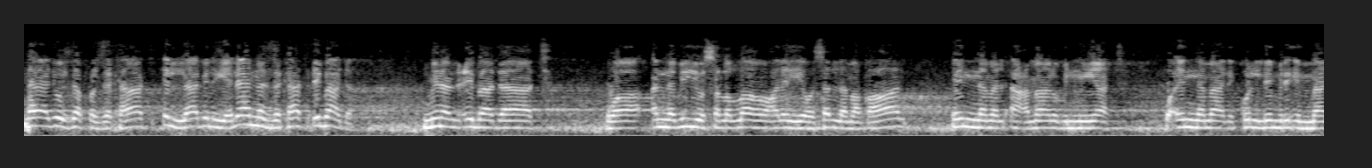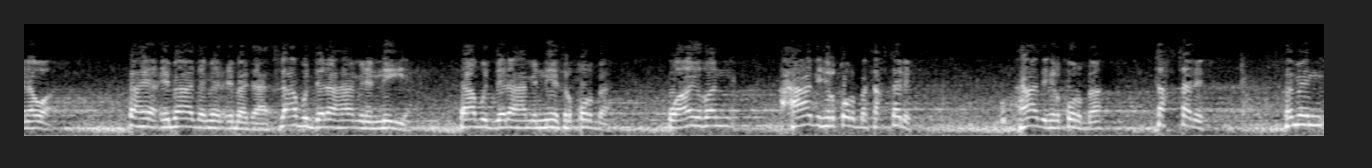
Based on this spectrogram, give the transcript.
لا يجوز دفع الزكاة إلا بنية لأن الزكاة عبادة من العبادات. والنبي صلى الله عليه وسلم قال إنما الأعمال بالنيات. وإنما لكل امرئ ما نوى. فهي عبادة من العبادات. لا بد لها من النية. لا بد لها من نية القربة. وأيضا هذه القربة تختلف. هذه القربة تختلف. فمن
